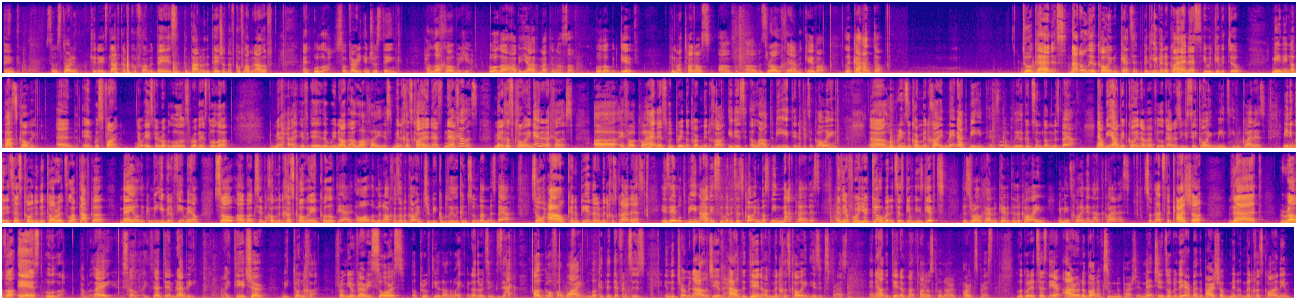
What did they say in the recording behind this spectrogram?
So we're starting today's daf daf kuf lamed beis, the bottom of the page on daf kuf lamed aleph, and ula. So very interesting halacha over here. Ula haviyav matanasa. Ula would give the matanos of of Israel chayam and keva lekahanta to a kohenes. Not only a kohen who gets it, but even a kohenes he would give it to, meaning a bas kohen, and it was fine. Now, Esvei Rabbi Ulos, Rabbi Estula, if, if we know the halacha is minchas kohenes necheles, minchas kohen and. Uh, if a kohenes would bring a korban mincha, it is allowed to be eaten. If it's a kohen uh, who brings a korban mincha, it may not be eaten. It's completely consumed on the mizbeach. Now, biyamrit kohen avafilu kohenes. If you say kohen means even kohenes, meaning when it says kohen in the Torah, it's lavdafka male, it can be even a female. So, uh, all the menachas of a kohen should be completely consumed on the mizbeach. So, how can it be that a minchas kohenes is able to be? And obviously, when it says kohen, it must mean not kohenes, and therefore here too, when it says give these gifts, the Zroel Chaim and Kevet to the kohen, it means kohen and not kohenes. So that's the kasha that Rava asked Ula. Amrlei. So I said to him, Rabbi, my teacher mituncha, from your very source, I'll prove to you the other way. In other words, exact hagufa. Why? Look at the differences in the terminology of how the din of minchas kohen is expressed and how the din of matanos kohen are, are expressed. Look what it says there. Aaron Avanav Parsha. It mentions over there by the Parsha of Minchas Kohanim,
